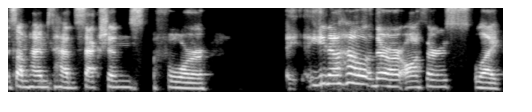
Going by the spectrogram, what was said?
sometimes had sections for, you know, how there are authors like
